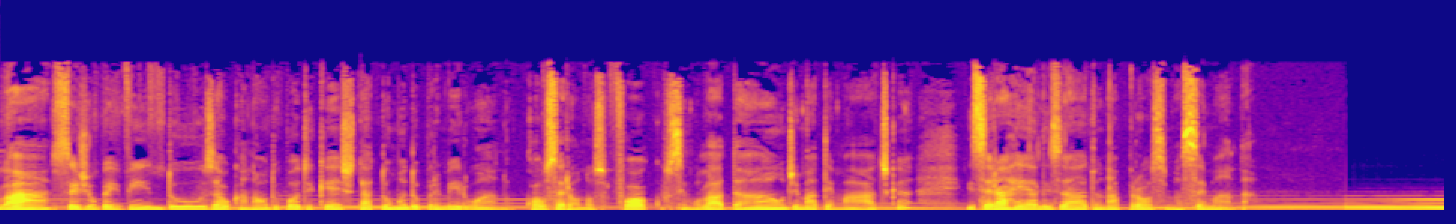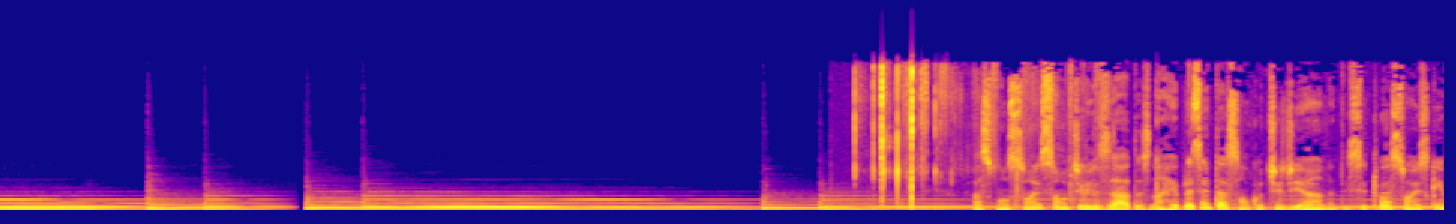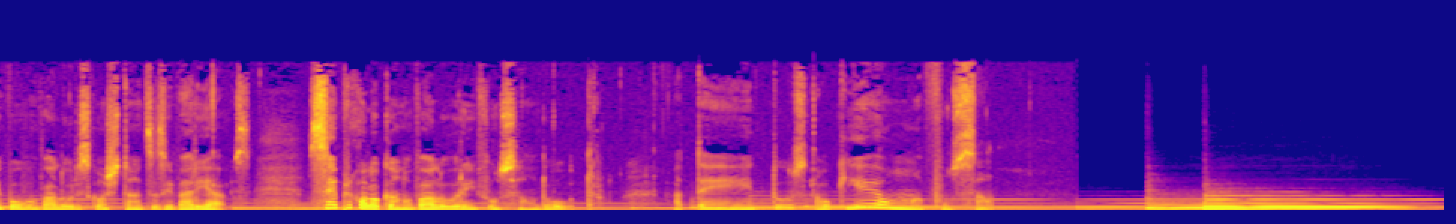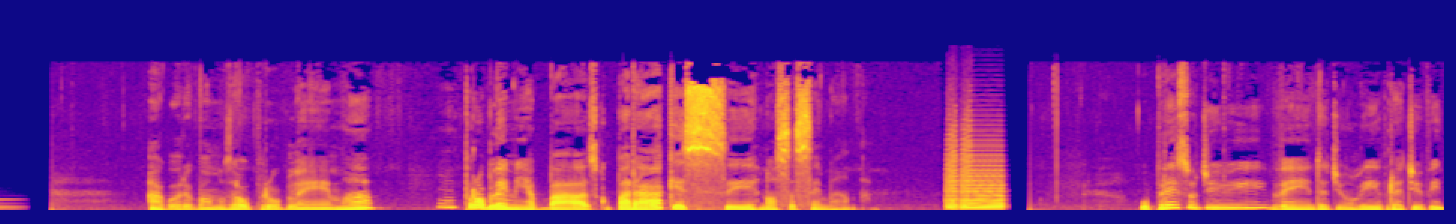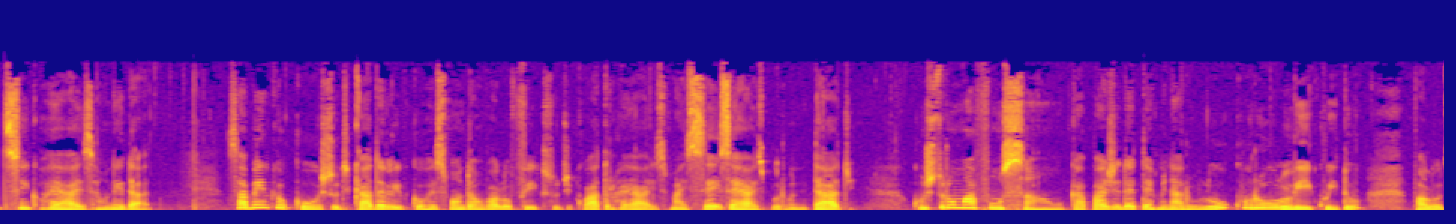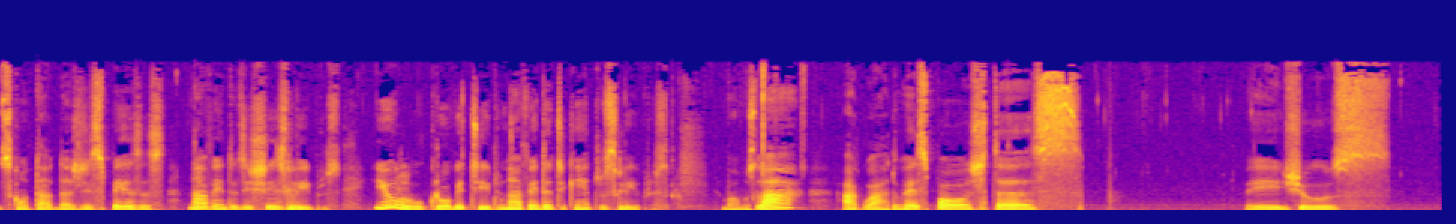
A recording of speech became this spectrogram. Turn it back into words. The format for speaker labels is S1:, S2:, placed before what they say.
S1: Olá, sejam bem-vindos ao canal do podcast da turma do primeiro ano. Qual será o nosso foco? Simuladão de matemática e será realizado na próxima semana. As funções são utilizadas na representação cotidiana de situações que envolvam valores constantes e variáveis, sempre colocando um valor em função do outro atentos ao que é uma função. Agora vamos ao problema, um probleminha básico para aquecer nossa semana. O preço de venda de um livro é de 25 reais a unidade. Sabendo que o custo de cada livro corresponde a um valor fixo de R$ 4,00 mais R$ 6,00 por unidade, Construa uma função capaz de determinar o lucro líquido, valor descontado das despesas, na venda de X livros e o lucro obtido na venda de 500 livros. Vamos lá? Aguardo respostas. Beijos.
